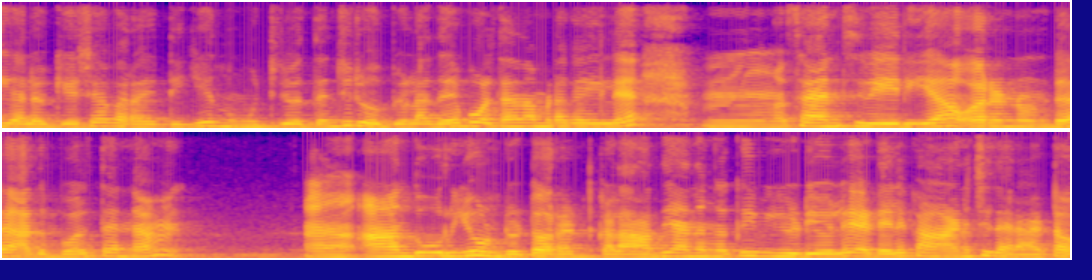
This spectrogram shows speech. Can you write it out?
ഈ അലോക്കേഷ്യ വെറൈറ്റിക്ക് നൂറ്റി ഇരുപത്തഞ്ച് രൂപയുള്ളൂ. അതേപോലെ തന്നെ നമ്മുടെ കയ്യിൽ സാൻസിവേരിയ ഒരെണ്ണമുണ്ട്. അതുപോലെ തന്നെ ആന്തൂറിയും ഉണ്ട് കേട്ടോ റെഡ് കളർ അത് ഞാൻ നിങ്ങൾക്ക് ഈ വീഡിയോയിൽ ഇടയിൽ കാണിച്ചു തരാം കേട്ടോ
